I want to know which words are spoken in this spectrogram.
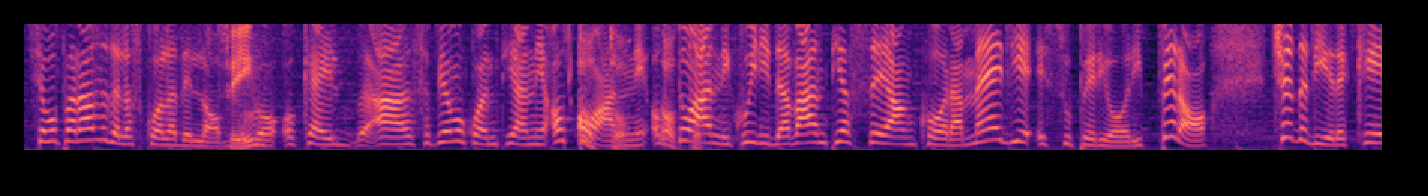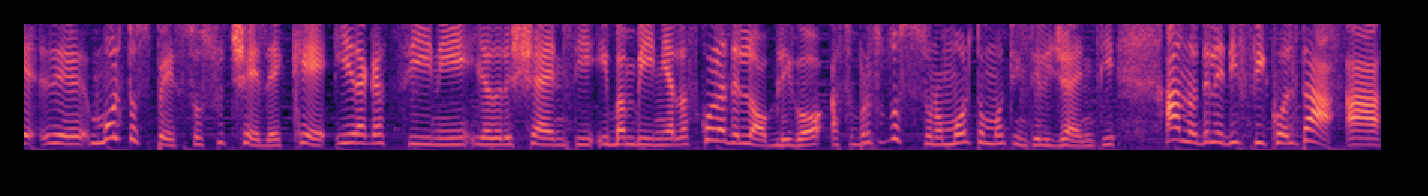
Stiamo parlando della scuola dell'obbligo, ok? Il- ah, sappiamo quanti anni? Otto, Otto, anni. Otto, otto. anni, quindi davanti a sé ancora medie e superiori. Però c'è da dire che eh, molto spesso succede che i ragazzini, gli adolescenti, i bambini alla scuola dell'obbligo, ah, soprattutto se sono molto molto intelligenti, hanno delle difficoltà a...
